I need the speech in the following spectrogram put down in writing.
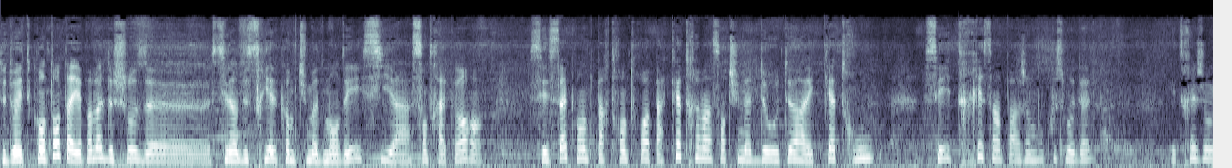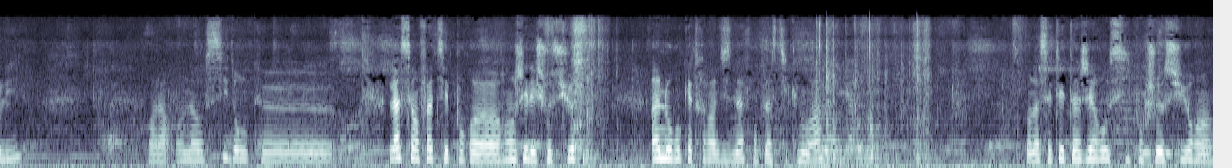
Tu dois être contente, hein, il y a pas mal de choses euh, style industriel comme tu m'as demandé. Ici à Centracor, c'est 50 par 33 par 80 cm de hauteur avec 4 roues. C'est très sympa, j'aime beaucoup ce modèle. Il est très joli. Voilà, on a aussi donc euh, là c'est en fait c'est pour euh, ranger les chaussures 1,99€ en plastique noir. On a cette étagère aussi pour chaussures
